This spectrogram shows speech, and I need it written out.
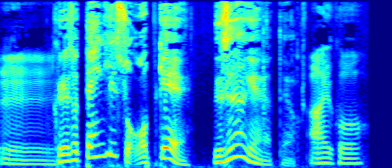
음. 그래서 땡길 수 없게 느슨하게 해놨대요. 아이고.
